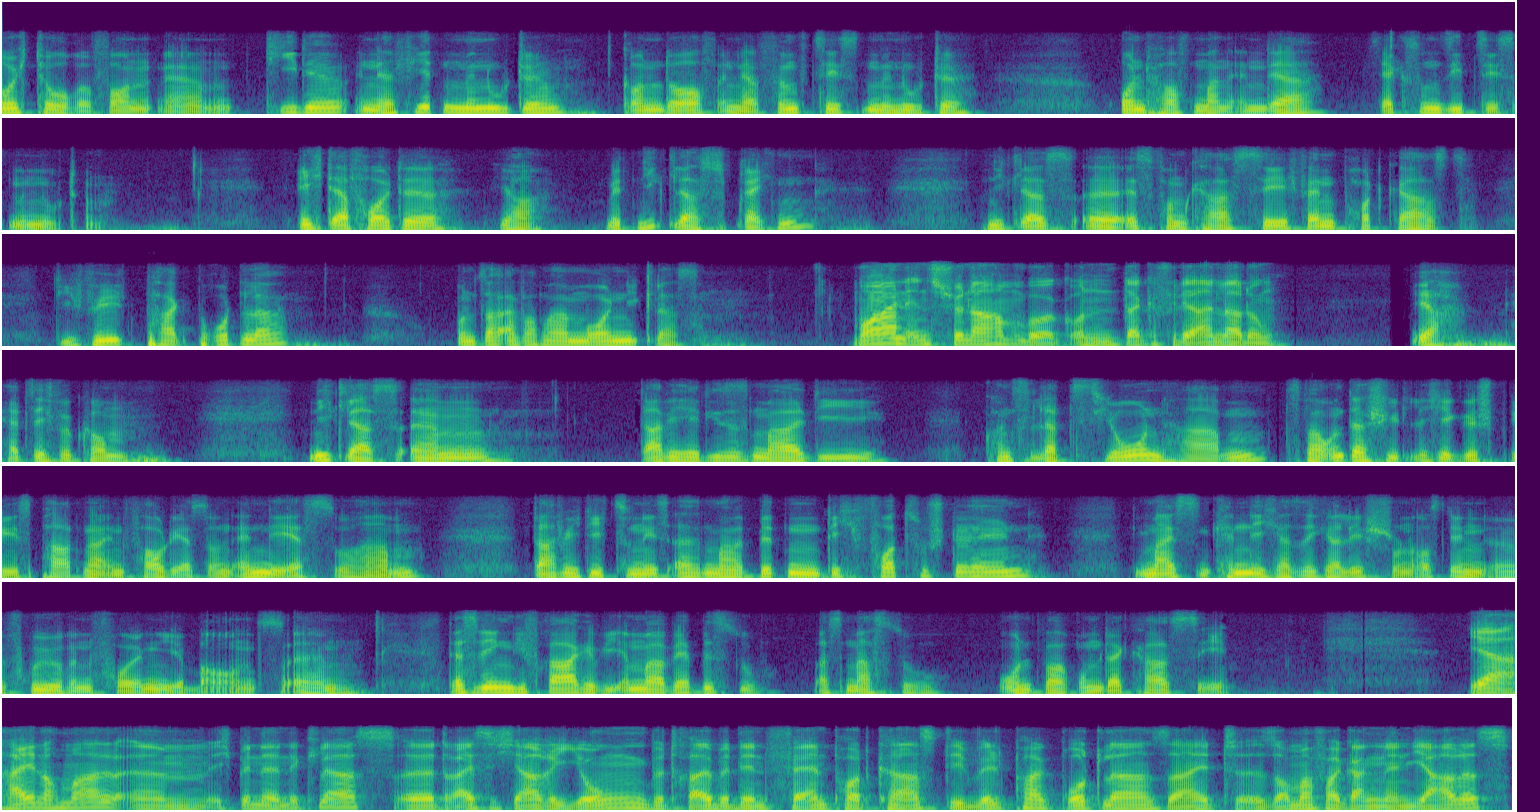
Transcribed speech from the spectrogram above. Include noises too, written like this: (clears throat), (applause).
durch Tore von ähm, Tide in der vierten Minute, Gondorf in der 50. Minute und Hoffmann in der 76. Minute. Ich darf heute ja, mit Niklas sprechen. Niklas äh, ist vom KSC-Fan-Podcast Die Wildpark-Bruddler und sag einfach mal Moin, Niklas. Moin ins schöne Hamburg und danke für die Einladung. Ja, herzlich willkommen. Niklas, ähm, da wir hier dieses Mal die Konstellation haben, zwei unterschiedliche Gesprächspartner in VDS und NDS zu haben, darf ich dich zunächst einmal bitten, dich vorzustellen. Die meisten kennen dich ja sicherlich schon aus den äh, früheren Folgen hier bei uns. Ähm, deswegen die Frage wie immer, wer bist du, was machst du und warum der KSC? Ja, hi nochmal. Ähm, ich bin der Niklas, äh, 30 Jahre jung, betreibe den Fan-Podcast Die Wildpark Bruttler seit äh, Sommer vergangenen Jahres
